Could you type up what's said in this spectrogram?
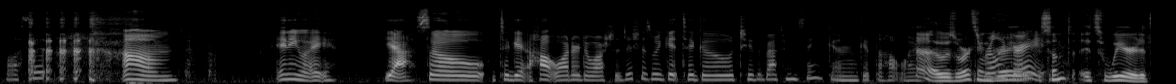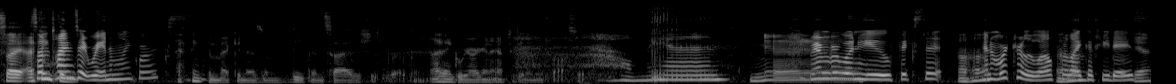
faucet. um. Anyway, yeah. So to get hot water to wash the dishes, we get to go to the bathroom sink and get the hot water. Yeah, it was working really great. great. Some, it's weird. It's like I Sometimes think it randomly works. I think the mechanism deep inside is just broken. I think we are gonna have to get a new faucet. Oh man! No. Remember when you fixed it Uh huh. and it worked really well for Uh-huh. like a few days, Yeah,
